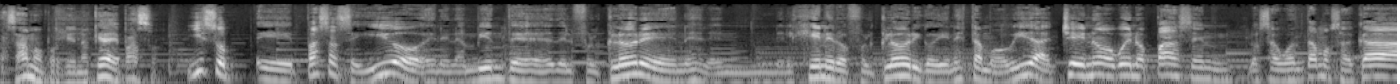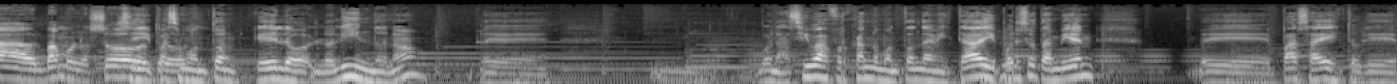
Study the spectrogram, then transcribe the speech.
Pasamos, porque nos queda de paso. ¿Y eso eh, pasa seguido en el ambiente del folclore, en el, en el género folclórico y en esta movida? Che, no, bueno, pasen, los aguantamos acá, vamos nosotros. Sí, pasa un montón, que es lo, lo lindo, ¿no? Eh, mm, bueno, así vas forjando un montón de amistad y por eso también eh, pasa esto, que,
